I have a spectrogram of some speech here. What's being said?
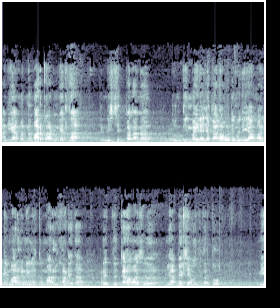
आणि यामधनं मार्ग काढून घेतला तर निश्चितपणानं दोन तीन महिन्याच्या कालावधीमध्ये या मार्गे मार्ग निघेल तो मार्ग काढायचा प्रयत्न करावा असं मी अपेक्षा व्यक्त करतो. मी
